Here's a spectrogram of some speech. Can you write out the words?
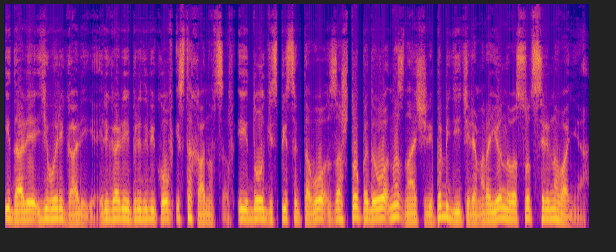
И далее его регалии, регалии передовиков и стахановцев, и долгий список того, за что ПДО назначили победителем районного соцсоревнования.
